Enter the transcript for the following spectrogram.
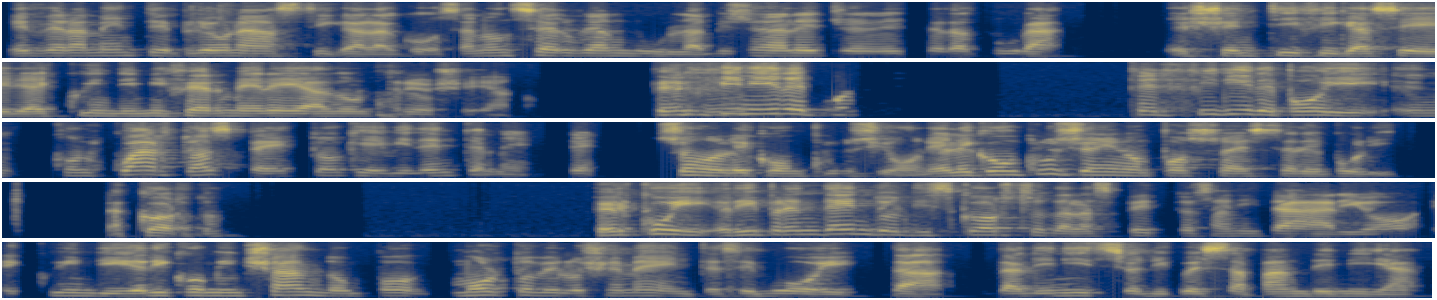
è veramente pleonastica la cosa, non serve a nulla, bisogna leggere letteratura eh, scientifica seria e quindi mi fermerei ad oltreoceano. Per mm-hmm. finire poi per finire poi eh, col quarto aspetto che evidentemente sono le conclusioni e le conclusioni non possono essere politiche, d'accordo? Per cui riprendendo il discorso dall'aspetto sanitario e quindi ricominciando un po' molto velocemente, se vuoi, da, dall'inizio di questa pandemia,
